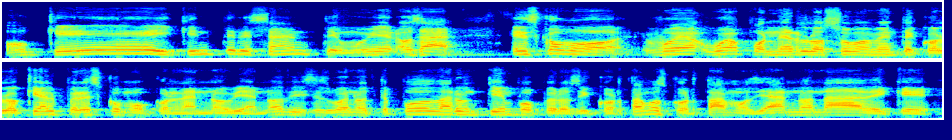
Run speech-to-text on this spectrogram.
Ok, qué interesante, muy bien. O sea, es como, voy a, voy a, ponerlo sumamente coloquial, pero es como con la novia, ¿no? Dices, bueno, te puedo dar un tiempo, pero si cortamos, cortamos. Ya no nada de que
